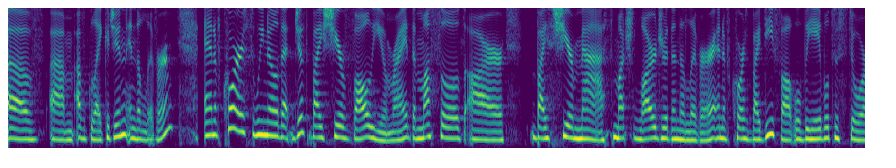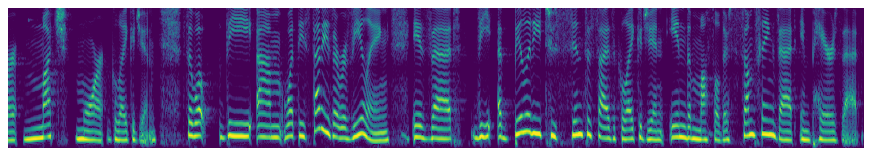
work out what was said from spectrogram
of, um, of glycogen in the liver. And of course, we know that just by sheer volume, right? The muscles are by sheer mass much larger than the liver and of course by default will be able to store much more glycogen. So what the um, what these studies are revealing is that the ability to synthesize glycogen in the muscle there's something that impairs that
